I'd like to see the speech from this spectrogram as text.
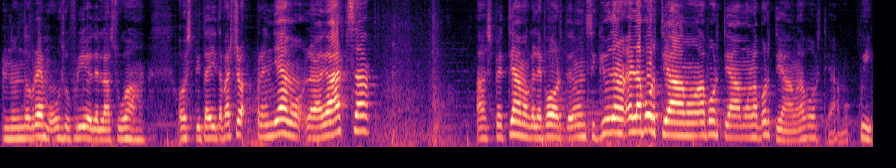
non dovremmo usufruire della sua ospitalità. Perciò prendiamo la ragazza, aspettiamo che le porte non si chiudano e la portiamo, la portiamo, la portiamo, la portiamo qui.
